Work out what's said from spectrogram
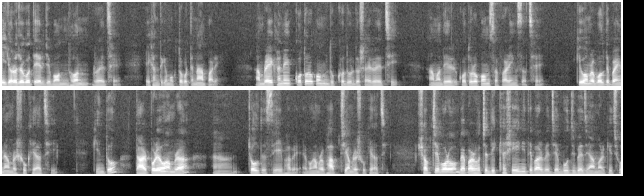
এই জড়জগতের যে বন্ধন রয়েছে, এখান থেকে মুক্ত করতে না পারে। আমরা এখানে কত রকম দুঃখ দুর্দশায় রয়েছি আমাদের কত রকম সাফারিংস আছে। কেউ আমরা বলতে পারি না আমরা সুখে আছি, কিন্তু তারপরেও আমরা চলতেছি এইভাবে এবং আমরা ভাবছি আমরা সুখে আছি। সবচেয়ে বড় ব্যাপার হচ্ছে দীক্ষা সেই নিতে পারবে যে বুঝবে যে আমার কিছু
